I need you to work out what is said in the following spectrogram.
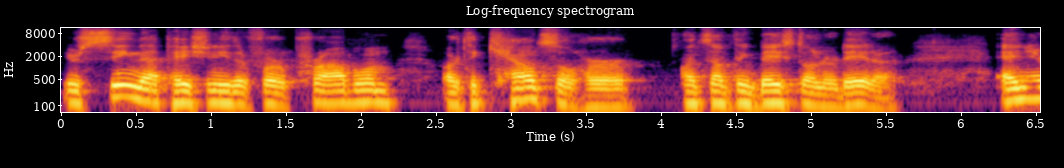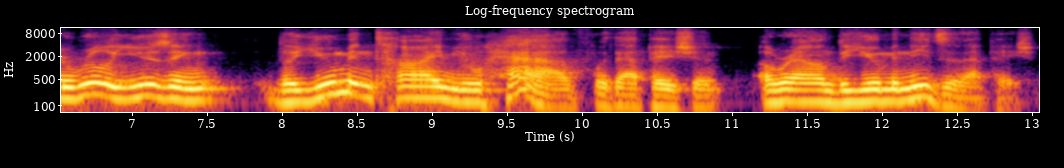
You're seeing that patient either for a problem or to counsel her on something based on her data. And you're really using the human time you have with that patient around the human needs of that patient.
